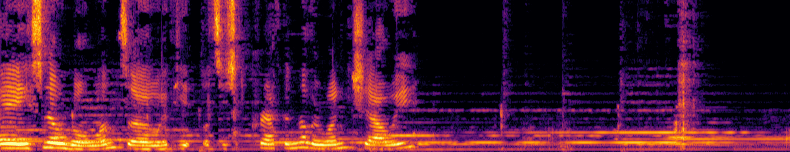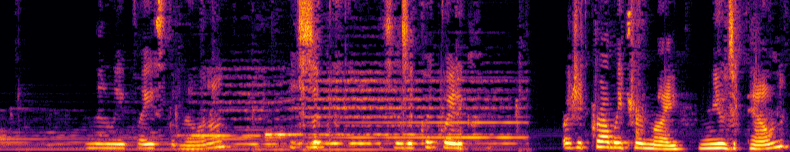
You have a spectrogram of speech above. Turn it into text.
a snow golem, so if you let's just craft another one, shall we? And then we place the melon on. This is a this is a quick way to. I should probably turn my music down.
